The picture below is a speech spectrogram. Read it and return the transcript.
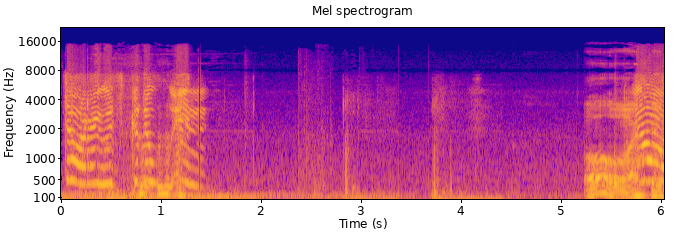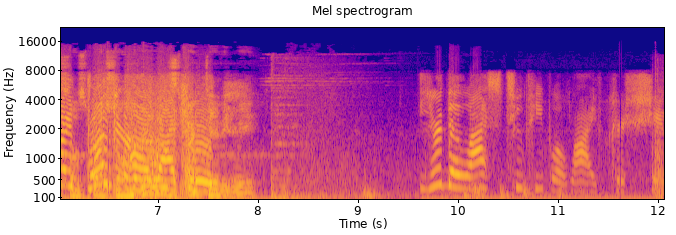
thought I was gonna win! Oh, I feel so special. Everyone's spectating me. You're the last two people alive, Christian.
